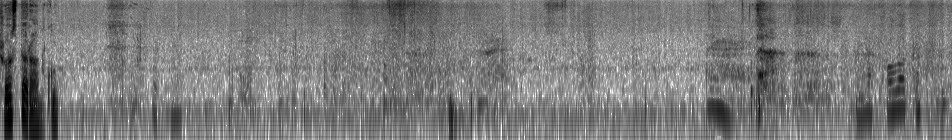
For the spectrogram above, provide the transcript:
Шоста ранку. У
